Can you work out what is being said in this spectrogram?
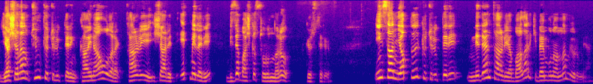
yaşanan tüm kötülüklerin kaynağı olarak Tanrı'yı işaret etmeleri bize başka sorunları gösteriyor. İnsan yaptığı kötülükleri neden Tanrı'ya bağlar ki ben bunu anlamıyorum yani.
